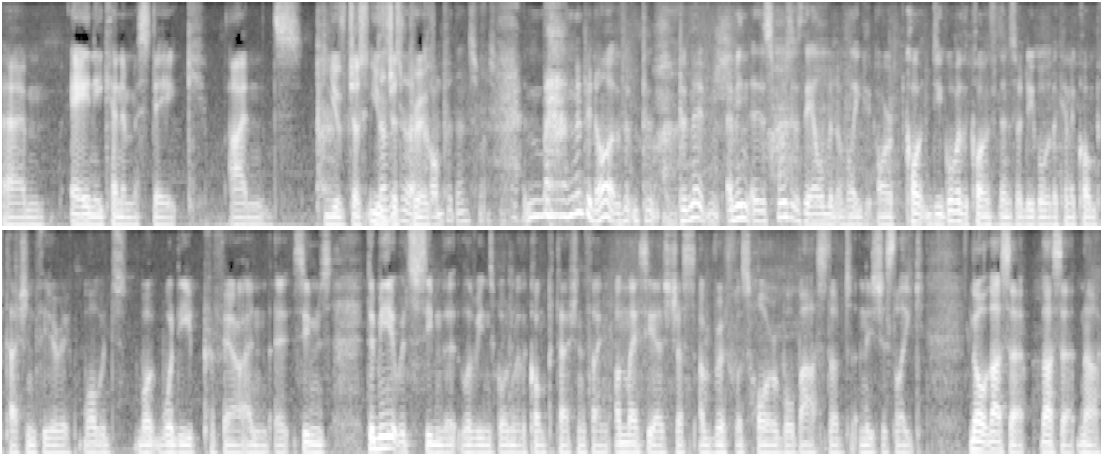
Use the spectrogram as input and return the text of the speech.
Um, any kind of mistake, and you've just you've just proved confidence much. Maybe not, but, but, but maybe, I mean, I suppose it's the element of like, or con- do you go with the confidence or do you go with the kind of competition theory? What would what what do you prefer? And it seems to me, it would seem that Levein's going with the competition thing, unless he is just a ruthless, horrible bastard, and he's just like, no, that's it, that's it, no,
